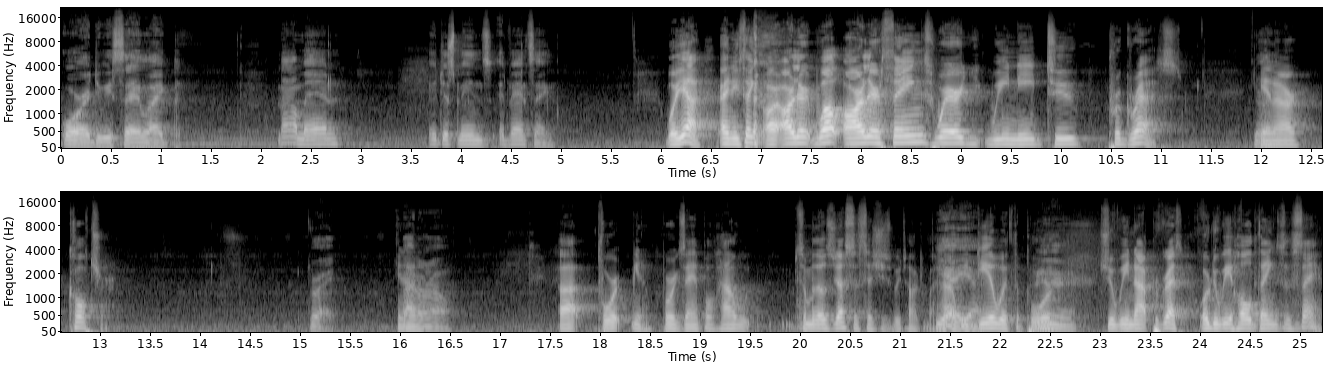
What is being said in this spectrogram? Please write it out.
Or do we say like, no, man, it just means advancing? Well, yeah. And you think, are, are there, well, are there things where we need to progress in our culture? Right. You know, I don't know. Uh, for you know, for example, how some of those justice issues we talked about, how Yeah, do we yeah. deal with the poor? Mm. Should we not progress, or do we hold things the same?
